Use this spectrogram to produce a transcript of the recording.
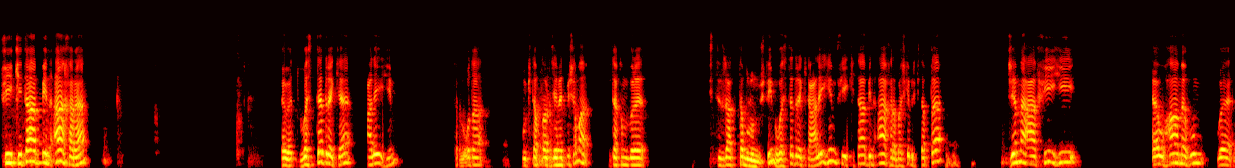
fi kitabin ahara Evet, وَاسْتَدْرَكَ aleyhim Tabii o da bu kitapları cem etmiş ama bir takım böyle istidrakta bulunmuş değil mi? وَاسْتَدْرَكَ aleyhim fi kitabin ahara başka bir kitapta cema'a fihi evhamehum ve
